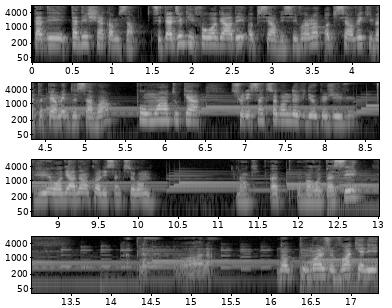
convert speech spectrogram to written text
T'as des, as des chiens comme ça. C'est-à-dire qu'il faut regarder, observer. C'est vraiment observer qui va te permettre de savoir. Pour moi, en tout cas, sur les 5 secondes de vidéo que j'ai vu, j'ai regardé encore les 5 secondes. Donc, hop, on va repasser. Hop là, voilà. Donc, pour moi, je vois qu'elle est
